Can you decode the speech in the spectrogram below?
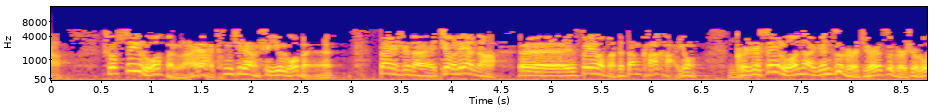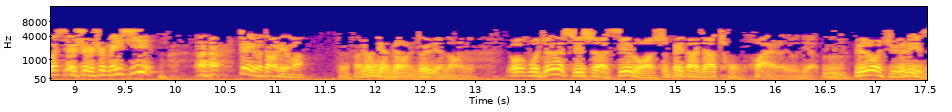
呀，说 C 罗本来啊充其量是一罗本，但是呢教练呢呃非要把他当卡卡用，可是 C 罗呢人自个儿觉得自个儿是罗西是是梅西，这有道理吗？对，有点道理，有点道理。我我觉得其实啊，C 罗是被大家宠坏了，有点。嗯。比如说我举个例子，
